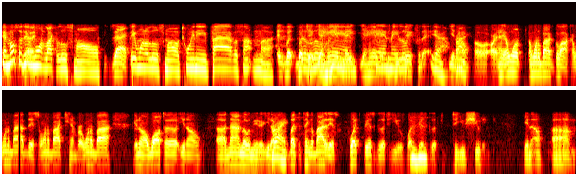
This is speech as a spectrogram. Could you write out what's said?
And most of them Okay. want like a little small. Exactly. They want a little small, twenty-five or something. Uh, And, but but little- your, your little handmade hand- your hand handmade too little- big for that. yeah, You know, right. or, or hey, I want I want to buy a Glock. I want to buy this. I want to buy a Kimber. I want to buy, you know, a Walther. You know, uh, nine millimeter. You know. Right. But the thing about it is, what feels good to you? What Mhm. feels good to you shooting? You know. Um.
